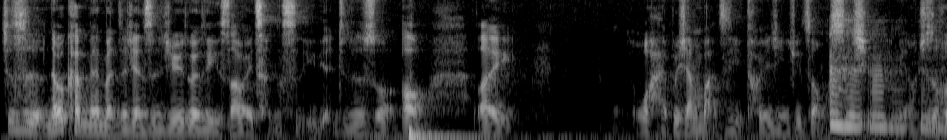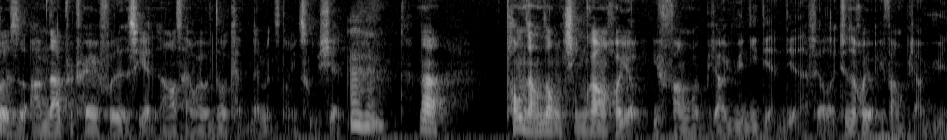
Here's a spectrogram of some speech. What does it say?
就是 no commitment 这件事，就是对自己稍微诚实一点，就是说，哦，like 我还不想把自己推进去这种事情里面，就是或者是 I'm not prepared for this yet，然后才会有很多 commitment 的东西出现。嗯哼，那通常这种情况会有一方会比较晕一点点，I feel like 就是会有一方比较晕，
